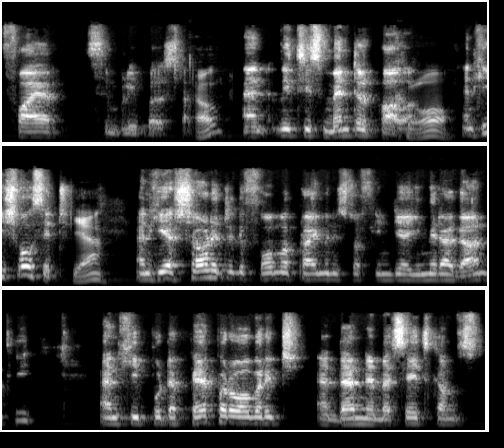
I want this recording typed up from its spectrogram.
fire simply burst up. Oh. And with his mental power. Cool. And he shows it. Yeah. And he has shown it to the former Prime Minister of India, Indira Gandhi. And he put a paper over it. And then a message comes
